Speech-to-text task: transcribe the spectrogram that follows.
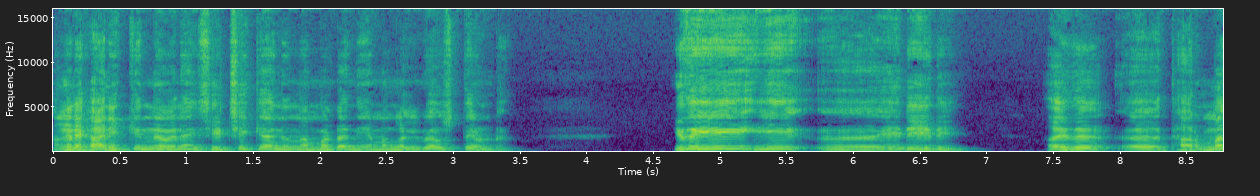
അങ്ങനെ ഹനിക്കുന്നവനെ ശിക്ഷിക്കാനും നമ്മുടെ നിയമങ്ങളിൽ വ്യവസ്ഥയുണ്ട്. ഇത് ഈ ഈ രീതി അതായത് ധർമ്മ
